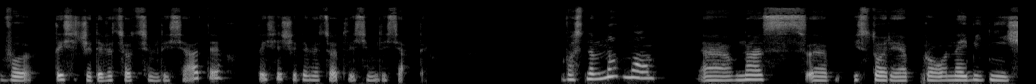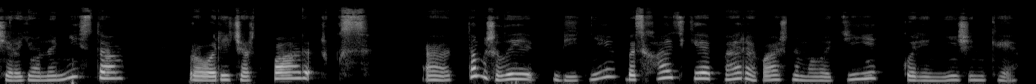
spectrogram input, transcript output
в 1970-х-1980-х? В основному в нас е, історія про найбідніші райони міста, про Річард Паркс. Е, там жили бідні, безхатькі, переважно молоді, корінні жінки.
